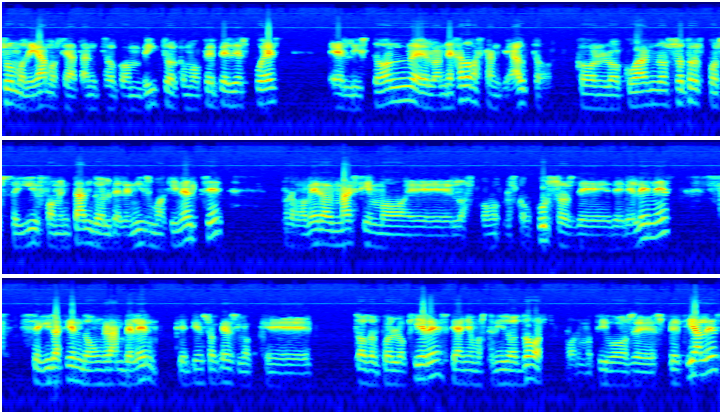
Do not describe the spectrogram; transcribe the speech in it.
sumo, digamos, o sea, tanto con Víctor como Pepe después, el listón eh, lo han dejado bastante alto, con lo cual nosotros pues seguir fomentando el belenismo aquí en Elche, promover al máximo eh, los, los, concursos de, belenes, seguir haciendo un gran Belén, que pienso que es lo que todo el pueblo quiere. Este año hemos tenido dos por motivos eh, especiales,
